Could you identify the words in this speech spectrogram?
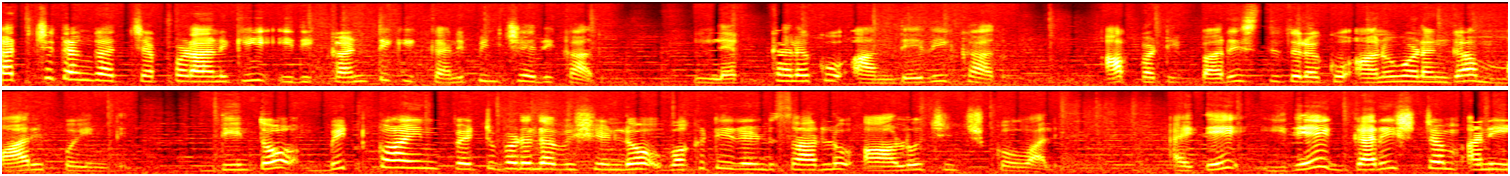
ఖచ్చితంగా చెప్పడానికి ఇది కంటికి కనిపించేది కాదు. లెక్కలకు అందేది కాదు. అప్పటి పరిస్థితులకు అనుగుణంగా మారిపోయింది. దీంతో బిట్ కాయిన్ పెట్టుబడుల విషయంలో ఒకటి రెండు సార్లు ఆలోచించుకోవాలి. అయితే ఇదే గరిష్టం అని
